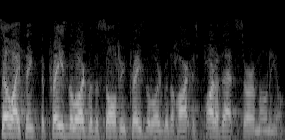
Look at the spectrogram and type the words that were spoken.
So I think the praise the Lord with the psaltery, praise the Lord with the heart is part of that ceremonial.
